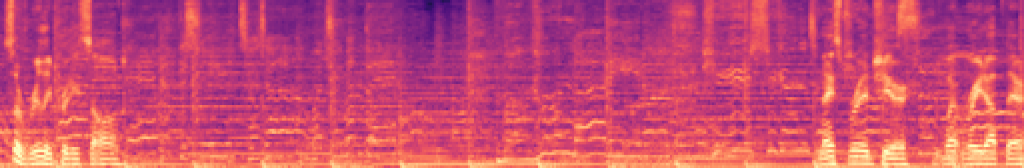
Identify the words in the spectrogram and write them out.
It's a really pretty song. Nice bridge here. Went right up there.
